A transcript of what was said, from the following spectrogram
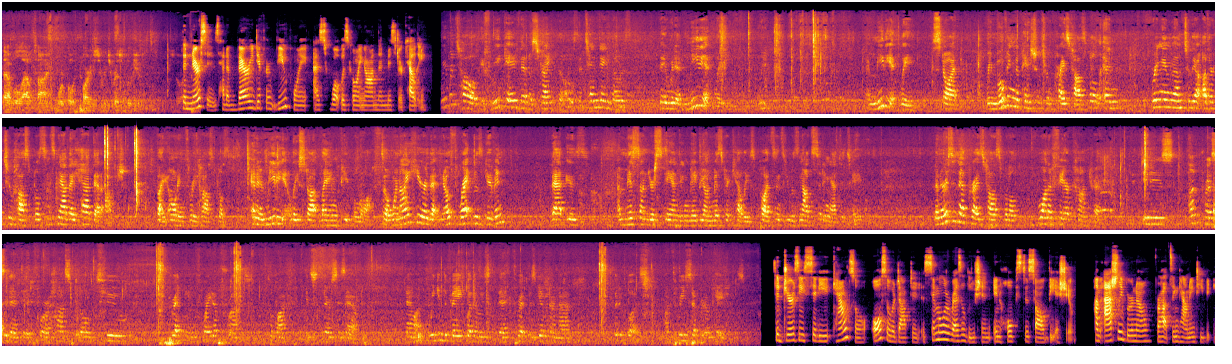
That will allow time for both parties to reach a resolution. So The nurses had a very different viewpoint as to what was going on than Mr. Kelly. We were told if we gave them a strike notice, a 10-day notice, they would immediately, immediately start removing the patients from Christ Hospital and bringing them to the other two hospitals, since now they had that option by owning three hospitals, and immediately start laying people off. So when I hear that no threat was given, that is a misunderstanding maybe on Mr. Kelly's part since he was not sitting at the table. The nurses at Christ Hospital want a fair contract. It is unprecedented for a hospital to threaten right up front to lock its nurses out. Now, we can debate whether was, that threat was given or not, but it was on three separate occasions. The Jersey City Council also adopted a similar resolution in hopes to solve the issue. I'm Ashley Bruno for Hudson County TV.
